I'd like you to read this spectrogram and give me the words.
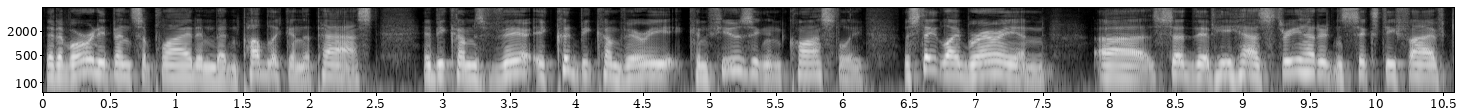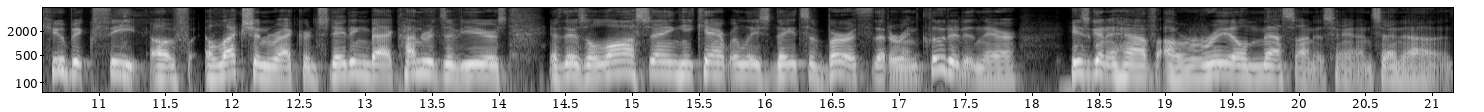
that have already been supplied and been public in the past, it becomes very it could become very confusing and costly. The state librarian uh, said that he has 365 cubic feet of election records dating back hundreds of years. If there's a law saying he can't release dates of birth that are included in there, he's going to have a real mess on his hands and a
